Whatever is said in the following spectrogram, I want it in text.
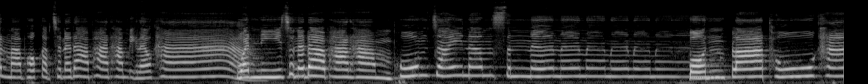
น มาพบกับชนดาพาทำอีกแล้วค่ะ วันนี้ชนดาพาทำภูมิใจนำเสนอเนอเนอเนอเนอเนอปนปลาทูค่ะ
